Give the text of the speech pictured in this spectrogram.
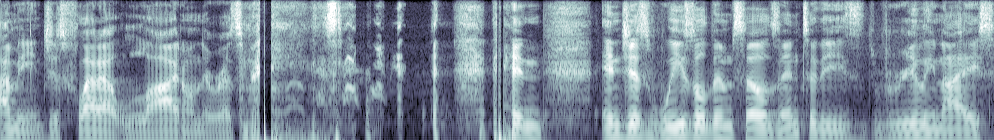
I mean, just flat out lied on their resumes. and and just weasel themselves into these really nice,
